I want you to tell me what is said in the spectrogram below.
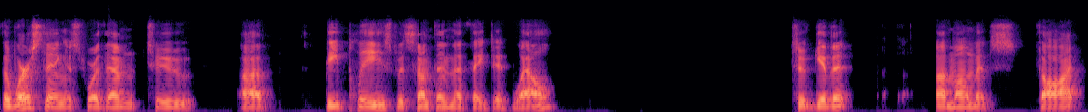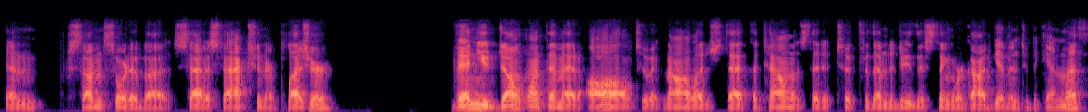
the worst thing is for them to uh, be pleased with something that they did well, to give it a moment's thought and some sort of a satisfaction or pleasure, then you don't want them at all to acknowledge that the talents that it took for them to do this thing were God given to begin with.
